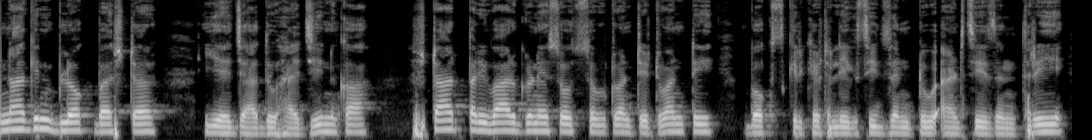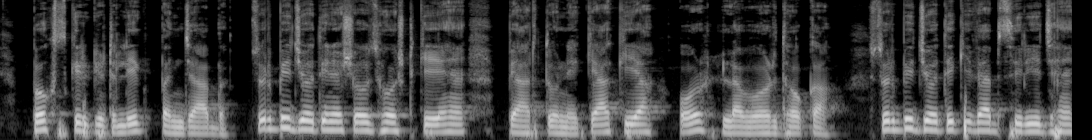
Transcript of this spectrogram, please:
Naagin blockbuster, Yeh Jadu Hai Jinnka star Parivaar Ganeshotsav 2020 box cricket league season two and season three, box cricket league Punjab. Surabhi Jyoti ने शोज़ होस्ट किए हैं, प्यार तूने क्या किया, और लव और धोखा। सुरभि ज्योति की वेब सीरीज़ हैं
